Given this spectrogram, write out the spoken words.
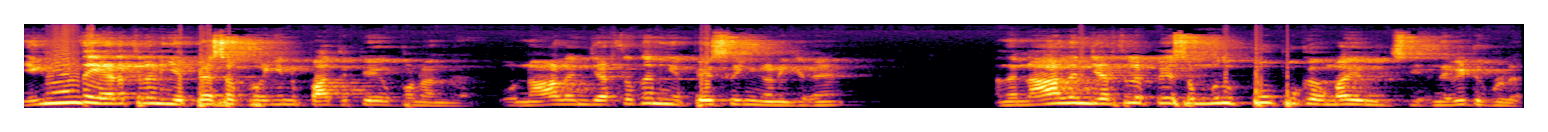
எந்த இடத்துல நீங்கள் பேச போறீங்கன்னு பார்த்துட்டே போனாங்க ஒரு நாலஞ்சு இடத்துல தான் நீங்கள் பேசுறீங்கன்னு நினைக்கிறேன். அந்த நாலஞ்சு இடத்துல பேசும்போது பூ பூக்கிற மாதிரி இருந்துச்சு அந்த வீட்டுக்குள்ள.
